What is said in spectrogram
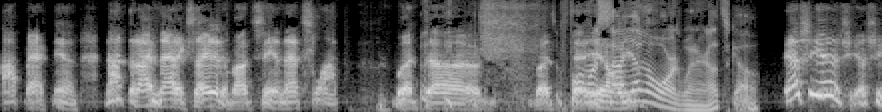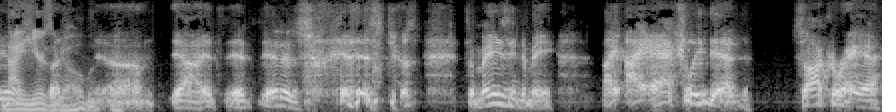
opt back in. Not that I'm that excited about seeing that slop, but uh, but former uh, you know, Cy Young Award winner. Let's go. Yes, he is. Yes, he is. Nine years but, ago. But, um, yeah, it, it it is. It is just. It's amazing to me. I I actually did saw Correa.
